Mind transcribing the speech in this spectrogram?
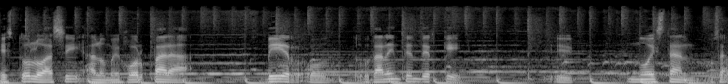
esto lo hace a lo mejor para ver o dar a entender que eh, no están, o sea,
